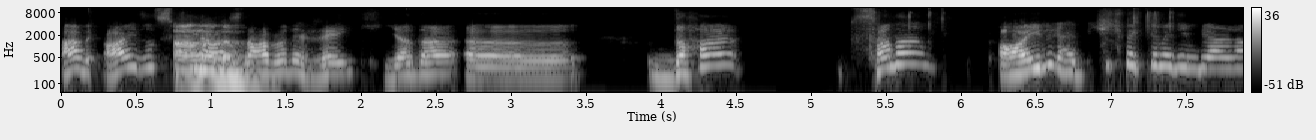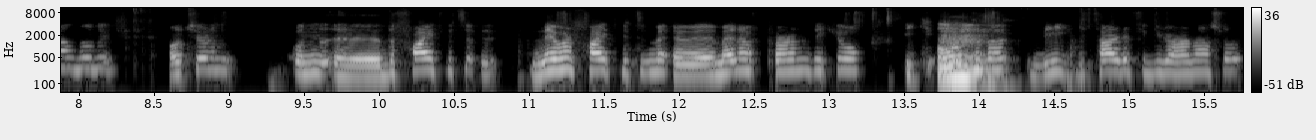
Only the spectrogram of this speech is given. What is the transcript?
abi Idols biraz daha böyle renk ya da e, daha sana ayrı hiç beklemediğim bir yerden böyle atıyorum The Fight with Never Fight with Man of Perm'deki o iki, ortada bir gitarda figürlerden sonra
